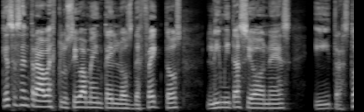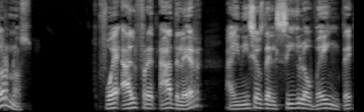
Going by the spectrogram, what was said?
que se centraba exclusivamente en los defectos, limitaciones y trastornos. Fue Alfred Adler, a inicios del siglo XX,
